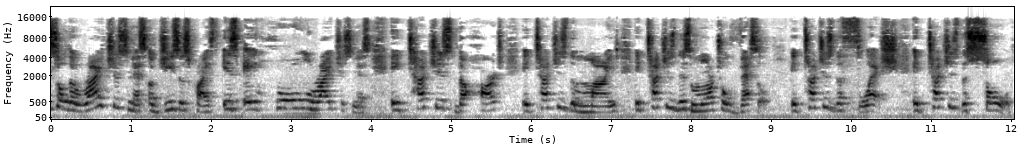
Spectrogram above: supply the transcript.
so the righteousness of Jesus Christ is a whole righteousness. It touches the heart, it touches the mind, it touches this mortal vessel. It touches the flesh. It touches the soul.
